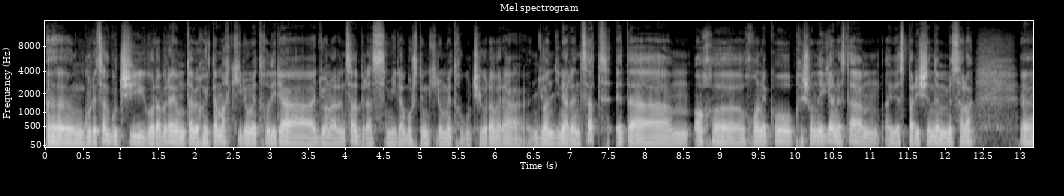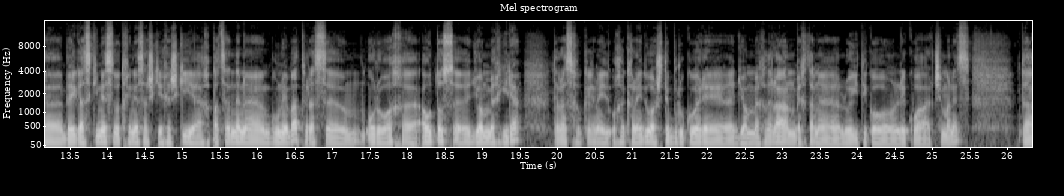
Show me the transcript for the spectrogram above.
Uh, guretzat gutxi gora bera, egun mar kilometro dira joan arentzat, beraz mila bosteun kilometro gutxi gora bera joan dinaren zat. Eta hor, uh, joaneko presondegian ez da, ez parixen den bezala, uh, be gazkinez edo trenez aski egeski harpatzen den gune bat, beraz uh, uh, autoz uh, joan behar gira, eta beraz horrek nahi du, haste buruko ere joan behar dela, han bertan uh, lo egiteko lekoa txemanez. Eta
